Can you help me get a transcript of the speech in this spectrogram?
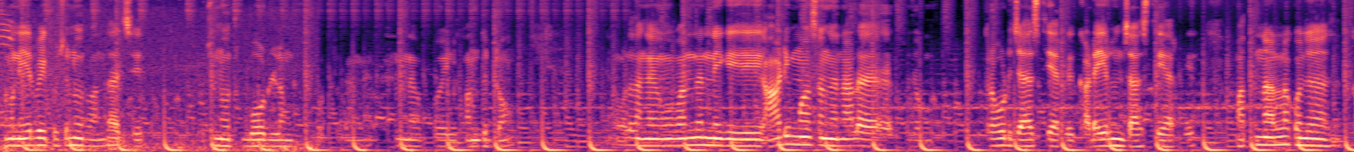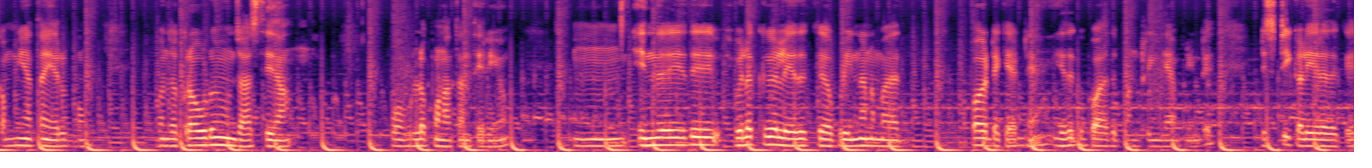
நம்ம நியர்பை குச்சனூர் வந்தாச்சு. குச்சனூர் போர்டெலாம் போட்டிருக்காங்க. அந்த கோயிலுக்கு வந்துட்டோம். அவ்வளோதாங்க வந்து இன்றைக்கி ஆடி மாதங்கிறனால கொஞ்சம் க்ரௌடு ஜாஸ்தியாக இருக்குது கடைகளும் ஜாஸ்தியாக இருக்குது மற்ற நாள்லாம் கொஞ்சம் கம்மியாக தான் இருக்கும். கொஞ்சம் க்ரௌடும் ஜாஸ்தி தான் உள்ளே போனால் தான் தெரியும். இந்த இது விளக்குகள் எதுக்கு அப்படின்னா நம்ம அப்பாக்கிட்ட கேட்டேன் எதுக்குப்பா இது பண்ணுறீங்க அப்படின்ட்டு. டிஸ்ட்ரிக் கழியிறதுக்கு.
